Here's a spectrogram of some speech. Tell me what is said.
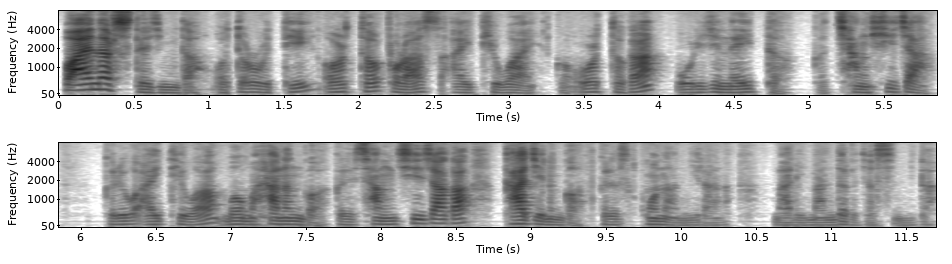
final stage입니다. authority, author 플러스 ity 그 author가 originator 그 창시자 그리고 ity와 뭐뭐 하는 것, 그래서 창시자가 가지는 것, 그래서 권한이라는 말이 만들어졌습니다.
